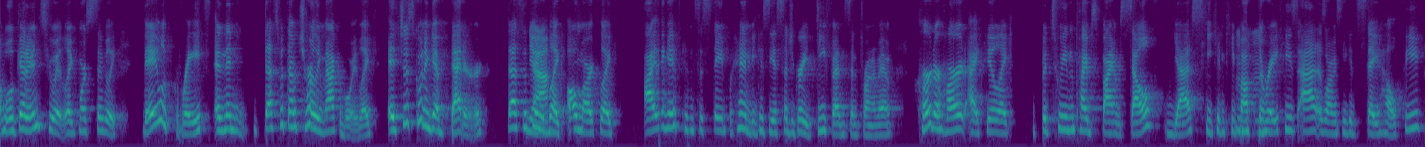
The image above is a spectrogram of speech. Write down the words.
we'll get into it like more specifically. They look great. And then that's without Charlie McAvoy. Like it's just going to get better. That's the yeah. thing with like Ullmark. Like I think it can sustain for him because he has such a great defense in front of him. Carter Hart, I feel like between the pipes by himself, yes, he can keep mm-hmm. up the mm-hmm. rate he's at as long as he can stay healthy.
